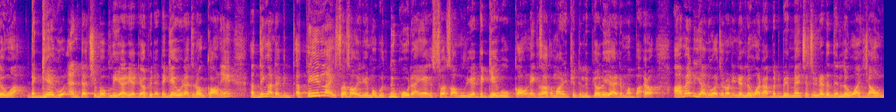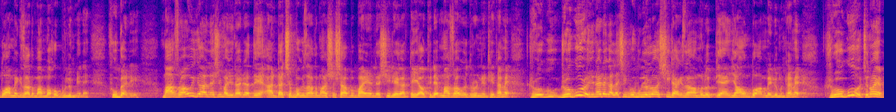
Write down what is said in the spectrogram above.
လုံးဝတကယ်ကို untouchable player တွေတယောက်ဖြစ်တယ်တကယ်ကိုဒါကျွန်တော်ကောင်းတယ်အသင်းကအသင်းလိုက်ဆွမ်းဆောင်ရည်တွေမဟုတ်ဘူးသူကိုယ်တိုင်ရဲ့ဆွမ်းဆောင်မှုတွေကတကယ်ကိုကောင်းတဲ့ကစားသမားတွေဖြစ်တယ်လို့ပြောလို့ရတယ်တမပါအဲ့တော့အာမက်ဒီယာလိုကကျွန်တော်အနေနဲ့လုံးဝဒါ Manchester United အသင်းလုံးဝရောင်းသွားမယ်ကစားသမားမဟုတ်ဘူးလို့မြင်တယ် fullback တွေမာဇရာဝီကလက်ရှိမှာ United အသင်း untouchable ကစားသမားရှာရှာပပရဲ့လက်ရှိတွေကတယောက်ဖြစ်တယ်မာဇရာဝီကိုသူတို့အနေနဲ့ထိဒါပေမဲ့ Drogu Drogu တော့ United ကလက်ရှိဘူဘူလောလောရှိထားကစားသမားမလို့ပြန်ရောင်းသွားမယ်လို့မဒါပေမဲ့ Drogu ကိုကျွန်တော်ရဲ့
